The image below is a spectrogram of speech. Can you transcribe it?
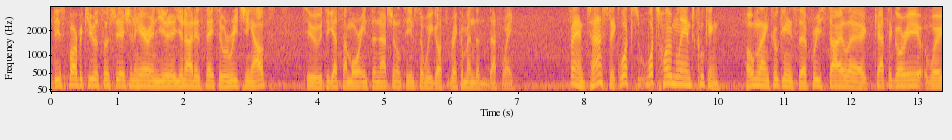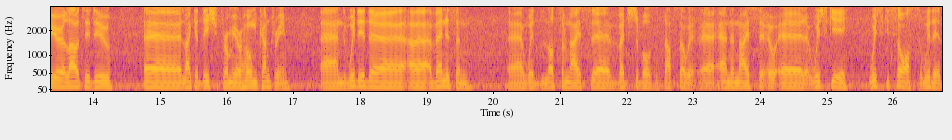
this barbecue association here in U- United States, they were reaching out to to get some more international teams, so we got recommended that way. Fantastic. What's what's homeland cooking? Homeland cooking is a freestyle uh, category where you're allowed to do uh, like a dish from your home country. And we did uh, a, a venison uh, with lots of nice uh, vegetables and stuff, so uh, and a nice uh, uh, whiskey whiskey sauce with it.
